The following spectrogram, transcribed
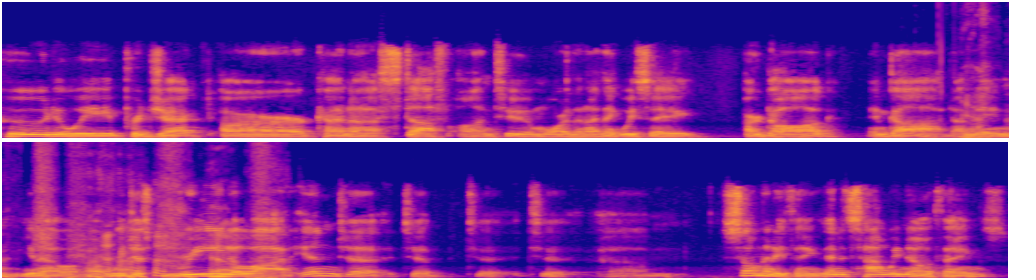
who do we project our kind of stuff onto more than I think we say our dog and God? I yeah. mean, you know, uh, we just read yeah. a lot into to, to, to um, so many things, and it's how we know things.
